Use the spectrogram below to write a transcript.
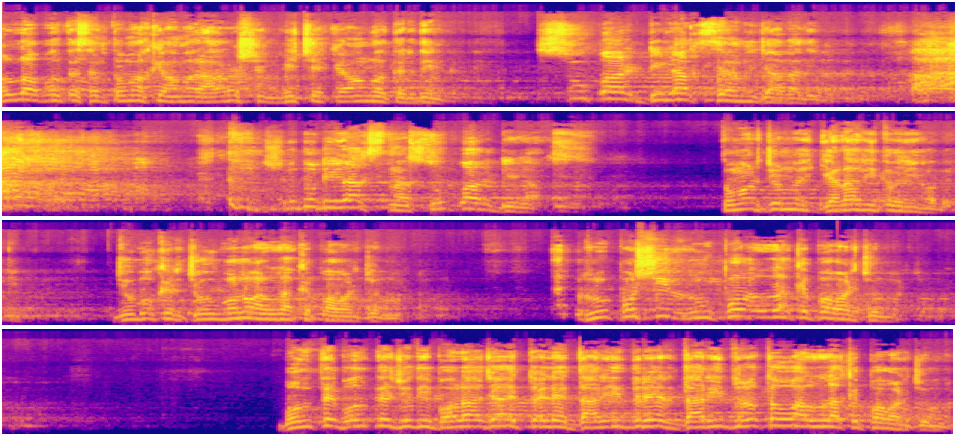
আল্লাহ বলতেছেন, তোমাকে আমার দিন সুপার ডিলাক্সে আমি শুধু ডিলাক্স না, সুপার ডিলাক্স। তোমার জন্য গ্যালারি তৈরি হবে। যুবকের যৌবনও আল্লাহকে পাওয়ার জন্য। রূপসীর রূপও আল্লাহকে পাওয়ার জন্য। বলতে বলতে যদি বলা যায়, তাহলে দারিদ্রের দারিদ্রতাও আল্লাহকে পাওয়ার জন্য।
